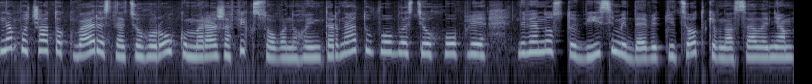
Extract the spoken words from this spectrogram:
На початок вересня цього року мережа фіксованого інтернету в області охоплює 98,9% населення,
